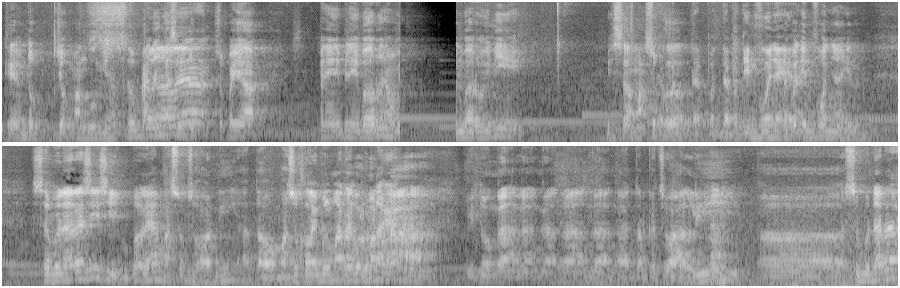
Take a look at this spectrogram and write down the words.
kayak untuk job manggungnya ada nggak sih Sebenarnya- untuk supaya penyanyi-penyanyi baru band baru ini bisa masuk dapat ke dapat dapat infonya ya dapat infonya gitu Sebenarnya sih simple ya masuk Sony atau masuk ke label mana Label pun lah mana, ya. ah. Itu nggak nggak nggak nggak nggak terkecuali. Hmm. eh, sebenarnya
